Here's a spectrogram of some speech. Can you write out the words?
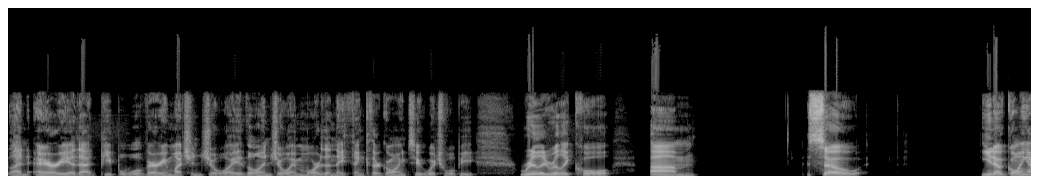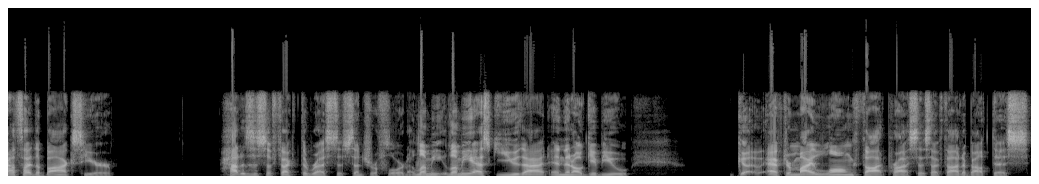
an area that people will very much enjoy. They'll enjoy more than they think they're going to, which will be really really cool. Um, so, you know, going outside the box here, how does this affect the rest of Central Florida? Let me let me ask you that, and then I'll give you after my long thought process, I've thought about this.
